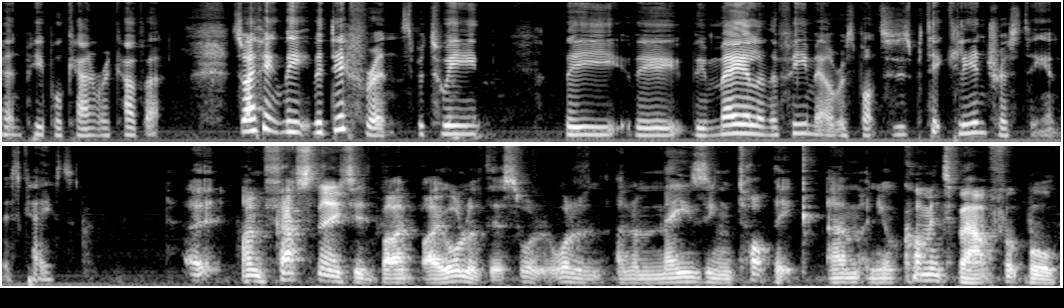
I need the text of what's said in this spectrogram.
and people can recover. So I think the, the difference between the, the the male and the female responses is particularly interesting in this case. Uh, I'm fascinated by, by all of this. What, what an, an amazing topic. Um, and your comment about football,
